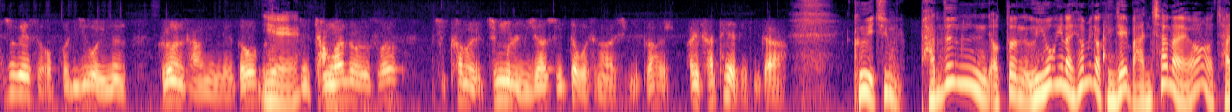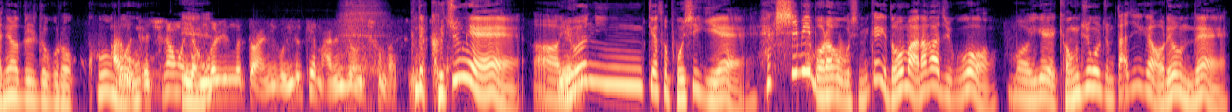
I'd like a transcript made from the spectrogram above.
계속해서 번지고 있는 그런 상황인데도 예. 장관으로서 직함을 직무를 유지할 수 있다고 생각하십니까? 빨리 사퇴해야 됩니다. 그 지금 받은 어떤 의혹이나 혐의가 굉장히 많잖아요. 자녀들도 그렇고 아, 뭐뭐 대추나무 예. 영 걸린 것도 아니고 이렇게 많은 경우 처음 봤습니다. 근데 그 중에 어, 네. 의원님께서 보시기에 핵심이 뭐라고 보십니까? 이게 너무 많아가지고 뭐 이게 경중을 좀 따지기가 어려운데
